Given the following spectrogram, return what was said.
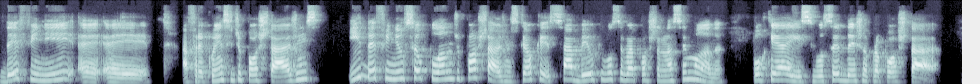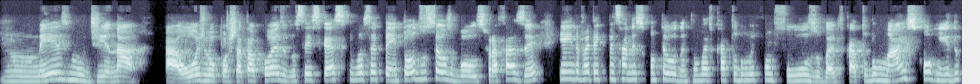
Definir é, é, a frequência de postagens e definir o seu plano de postagens, que é o quê? Saber o que você vai postar na semana. Porque aí, se você deixa para postar no mesmo dia, na Ah, hoje eu vou postar tal coisa, você esquece que você tem todos os seus bolos para fazer e ainda vai ter que pensar nesse conteúdo. Então vai ficar tudo muito confuso, vai ficar tudo mais corrido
